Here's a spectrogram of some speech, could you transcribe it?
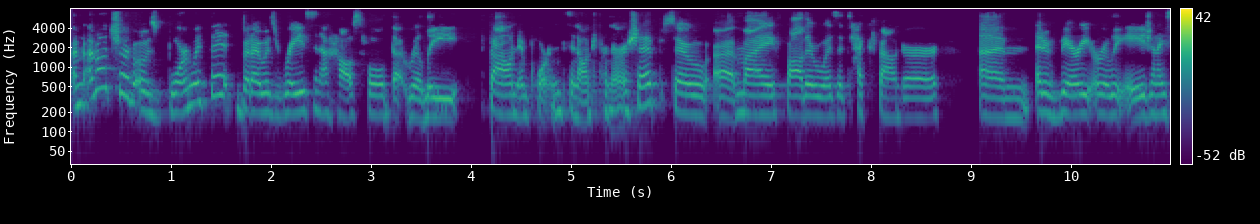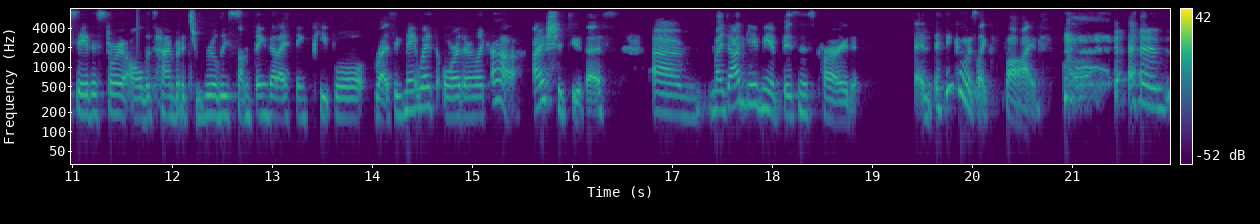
I'm, I'm not sure if I was born with it, but I was raised in a household that really found importance in entrepreneurship. So uh, my father was a tech founder um, at a very early age. And I say this story all the time, but it's really something that I think people resonate with, or they're like, ah, I should do this. Um, my dad gave me a business card. I think it was like five. and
